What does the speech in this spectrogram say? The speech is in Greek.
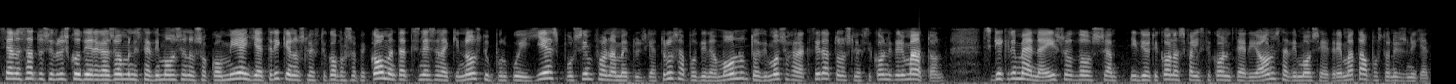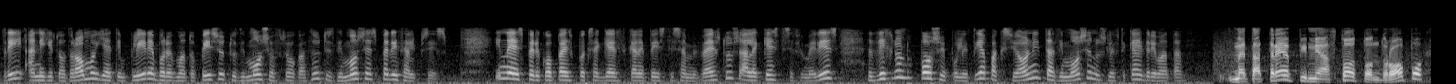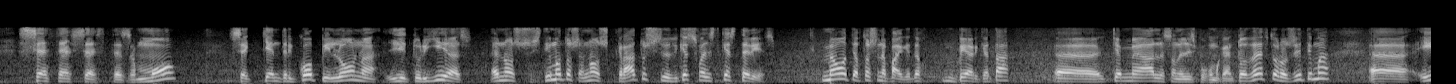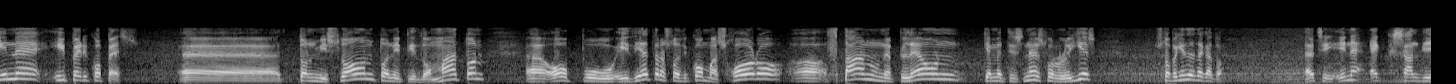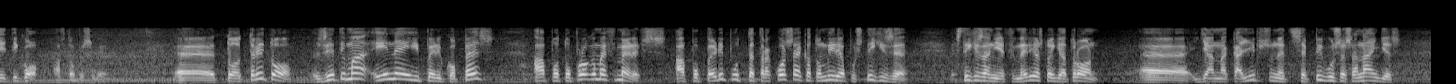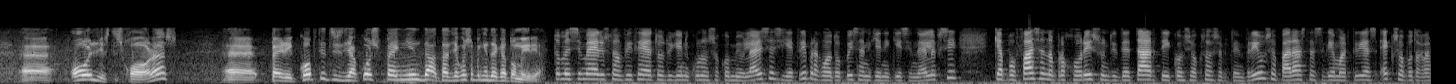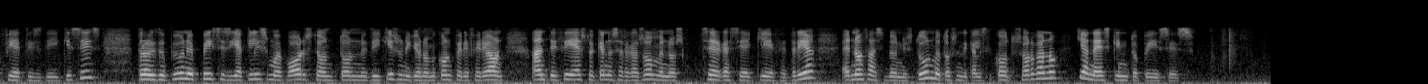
Σε αναστάτωση βρίσκονται οι εργαζόμενοι στα δημόσια νοσοκομεία, γιατροί και νοσηλευτικό προσωπικό μετά τις νέες ανακοινώσεις του Υπουργού Υγείας που σύμφωνα με τους γιατρούς αποδυναμώνουν το δημόσιο χαρακτήρα των νοσηλευτικών ιδρυμάτων. Συγκεκριμένα, είσοδος ιδιωτικών ασφαλιστικών εταιριών στα δημόσια ιδρύματα, όπως τονίζουν οι γιατροί, ανοίγει το δρόμο για την πλήρη εμπορευματοποίηση του δημόσιου αυτοκαθού της δημόσιας περίθαλψης. Οι νέες περικοπές που εξαγγέλθηκαν επίσης στις αμοιβές τους αλλά και στις εφημερίες δείχνουν πόσο η πολιτεία απαξιώνει τα δημόσια νοσηλευτικά ιδρύματα μετατρέπει με αυτόν τον τρόπο σε, θεσμό, σε κεντρικό πυλώνα λειτουργίας ενός συστήματος, ενός κράτους στις ιδιωτικές ασφαλιστικές εταιρείες. Με ό,τι αυτό συνεπάγεται. Έχουμε πει αρκετά ε, και με άλλες αναλύσεις που έχουμε κάνει. Το δεύτερο ζήτημα ε, είναι οι περικοπές ε, των μισθών, των επιδομάτων, ε, όπου ιδιαίτερα στο δικό μας χώρο φτάνουν πλέον και με τις νέες φορολογίες στο 50%. Έτσι, είναι εξαντλητικό αυτό που συμβαίνει. Ε, το τρίτο ζήτημα είναι οι περικοπές από το πρόγραμμα εφημέρευσης. Από περίπου 400 εκατομμύρια που στήχιζε, στήχιζαν οι εφημερίες των γιατρών ε, για να καλύψουν τις επίγουσες ανάγκες ε, όλης της χώρας, ε, περικόπτει τις 250, τα 250 εκατομμύρια. Το μεσημέρι στο αμφιθέατο του Γενικού Νοσοκομείου Λάρισας, οι γιατροί πραγματοποίησαν γενική συνέλευση και αποφάσισαν να προχωρήσουν την Τετάρτη 28 Σεπτεμβρίου σε παράσταση διαμαρτυρίας έξω από τα γραφεία της διοίκησης. Προειδοποιούν επίσης για κλείσιμο επόριστον των διοικήσεων υγειονομικών περιφερειών αν τεθεί έστω και ένας εργαζόμενος σε εργασιακή εφεδρεία, ενώ θα συντονιστούν με το συνδικαλιστικό τους όργανο για νέες κινητοποιήσεις.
